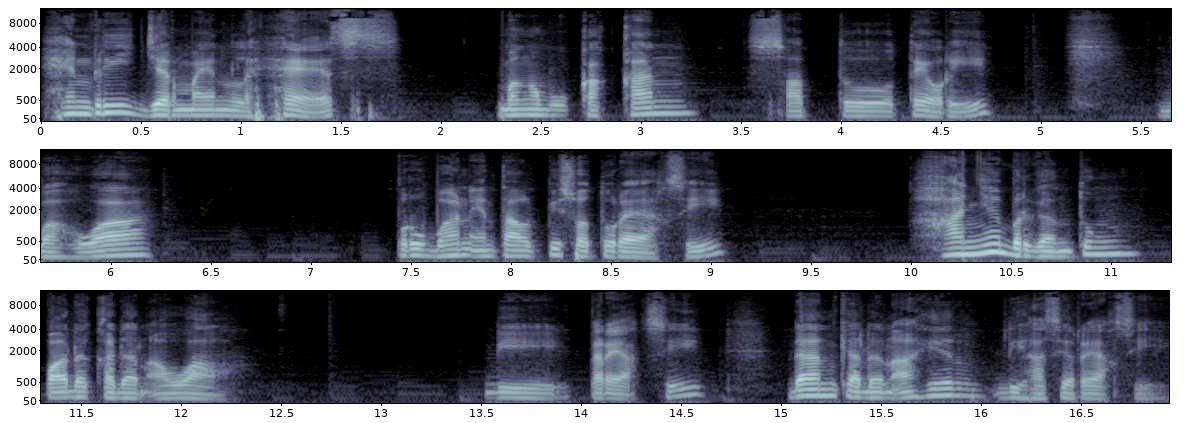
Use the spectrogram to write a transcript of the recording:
Henry Germain Hess mengemukakan satu teori bahwa perubahan entalpi suatu reaksi hanya bergantung pada keadaan awal di reaksi dan keadaan akhir di hasil reaksi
